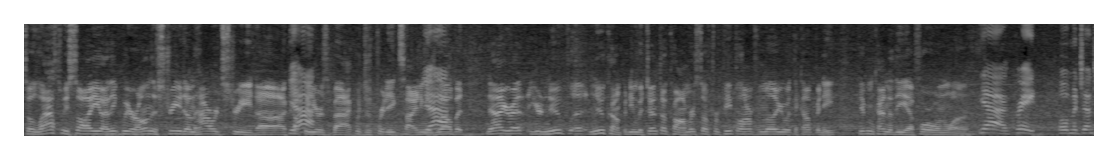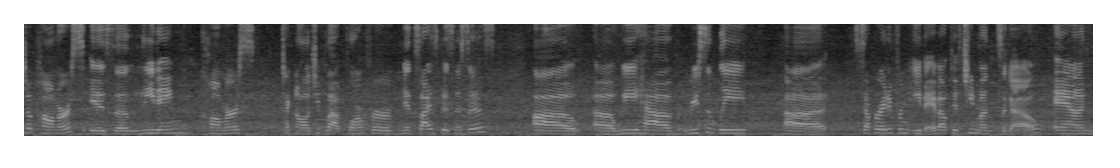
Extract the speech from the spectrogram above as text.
So last we saw you, I think we were on the street on Howard Street uh, a couple yeah. years back, which is pretty exciting yeah. as well, but now you're at your new, uh, new company, Magento Commerce, so for people who aren't familiar with the company, give them kind of the uh, 411. Yeah, great. Well, Magento Commerce is the leading commerce technology platform for mid-sized businesses. Uh, uh, we have recently uh, separated from eBay about 15 months ago and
